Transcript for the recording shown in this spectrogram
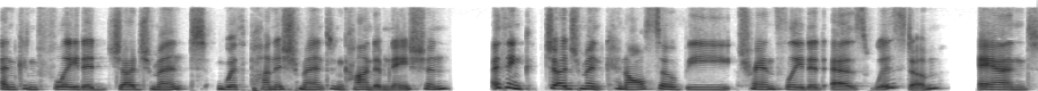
and conflated judgment with punishment and condemnation. I think judgment can also be translated as wisdom. And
